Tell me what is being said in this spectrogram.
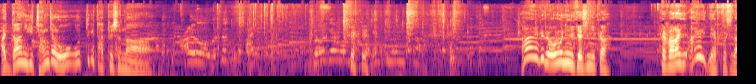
아니 난 이게 장작을 어, 어떻게 다 펴셨나. 많이 저게 보면. 아유 근데 어머님이 계시니까 해바라기 아유 예쁘시다.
